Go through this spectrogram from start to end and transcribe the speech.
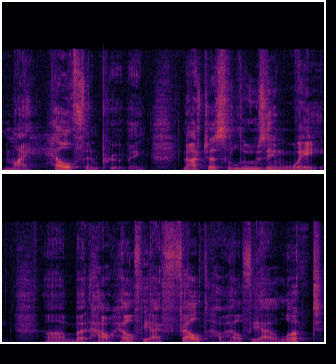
my health improving, not just losing weight, uh, but how healthy I felt, how healthy I looked,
